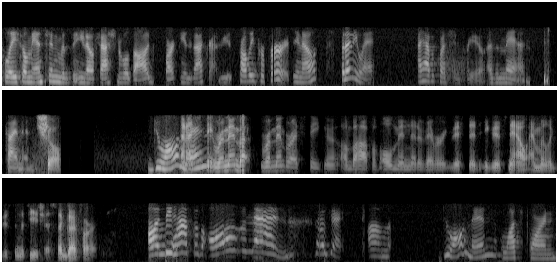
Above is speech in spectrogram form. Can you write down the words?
palatial mansion with you know fashionable dogs barking in the background. It's probably preferred, you know. But anyway, I have a question for you as a man, Simon. Sure. Do all And men? speak, remember, remember, I speak uh, on behalf of all men that have ever existed, exist now, and will exist in the future. So go for it. On behalf of all the men. Okay. Um, do all men watch porn?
